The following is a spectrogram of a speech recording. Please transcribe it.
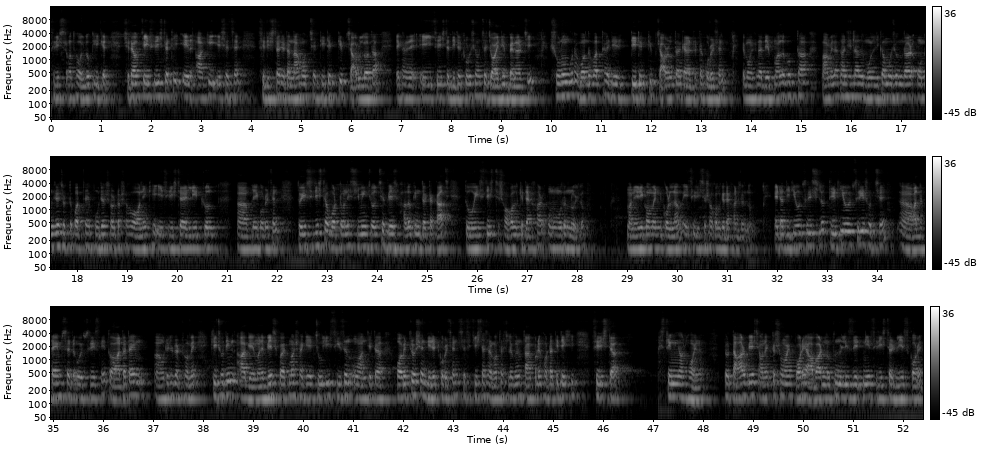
সিরিজটার কথা বলব, ক্রিকেট। সেটা হচ্ছে এই সিরিজটা ঠিক এর আগেই এসেছে। সিরিজটা যেটার নাম হচ্ছে ডিটেকটিভ চারুলতা। এখানে এই সিরিজটা ডিটেক্ট করেছে হচ্ছে জয়দীপ ব্যানার্জি। সুরঙ্গনা বন্দ্যোপাধ্যায় যে ডিটেকটিভ চারুলতার ক্যারেক্টারটা করেছেন এবং এখানে দেবমাল্য গুপ্তা, পামেলা কাঞ্জিলাল, মল্লিকা মজুমদার, অনুজয় চট্টোপাধ্যায়, পূজা সরকার সহ অনেকে এই সিরিজটার লিড রোল প্লে করেছেন। তো এই সিরিজটা বর্তমানে স্ট্রিমিং চলছে, বেশ ভালো কিন্তু একটা কাজ। তো এই সিরিজটা সকলকে দেখার অনুমোদন রইল। মানে রিকমেন্ড করলাম এই সিরিজটা সকলকে দেখার জন্য। এটা দ্বিতীয় ওয়েব সিরিজ ছিল। তৃতীয় ওয়েব সিরিজ হচ্ছে আদার টাইমসের ওয়েব সিরিজ নিয়ে। তো আদার টাইম ওটিটি প্ল্যাটফর্মে কিছুদিন আগে মানে বেশ কয়েক মাস আগে জুলি সিজন ওয়ান যেটা পবিত্র সেন ডিরেক্ট করেছেন, সে সিরিজটা আসার কথা ছিল। কিন্তু তারপরে হঠাৎই দেখি সিরিজটা স্ট্রিমিং আর হয় না। তো তার বেশ অনেকটা সময় পরে আবার নতুন রিলিজ ডেট নিয়ে সিরিজটা রিলিজ করে।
